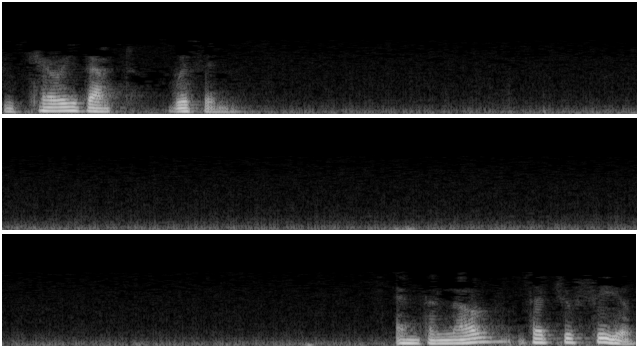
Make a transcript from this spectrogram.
you carry that within. And the love that you feel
